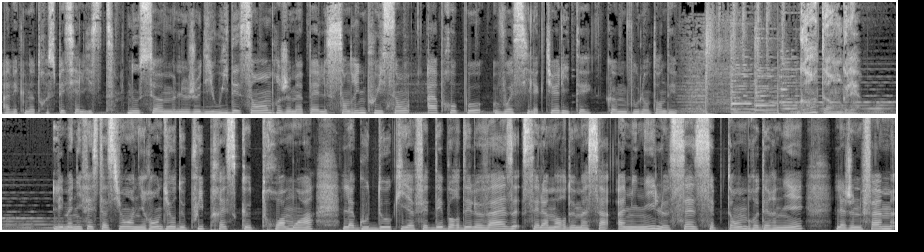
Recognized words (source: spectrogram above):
avec notre spécialiste. Nous sommes le jeudi 8 décembre. Je m'appelle Sandrine Puissant. À propos, voici l'actualité, comme vous l'entendez. Grand angle. Les manifestations en Iran durent depuis presque trois mois. La goutte d'eau qui a fait déborder le vase, c'est la mort de Massa Amini le 16 septembre dernier. La jeune femme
